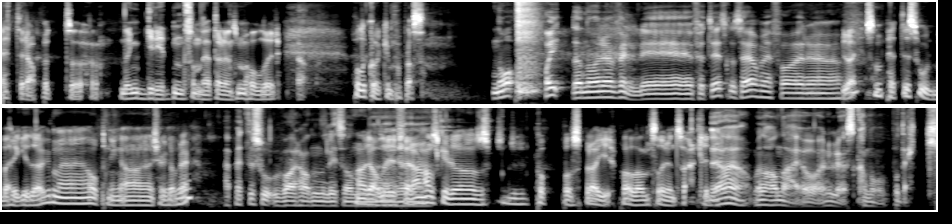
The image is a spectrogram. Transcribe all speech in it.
etterrappet eh, den griden, som det heter, den som holder, ja. holder korken på plass. Nå Oi, den var veldig futtig. Skal vi se om vi får uh, Du er som Petter Solberg i dag med åpning av Kjell Gabriel. Er Petter Sol Var han litt sånn Han Rallyføreren eh, han skulle jo poppe og spraye på alle han så rundt seg. hele tiden. Ja, ja, men han er jo en løs kanon på dekk.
